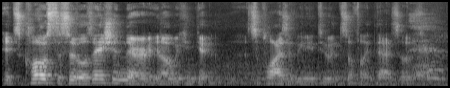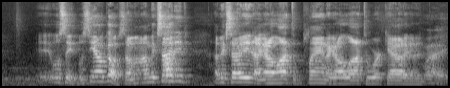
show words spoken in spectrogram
it's close to civilization. There, you know, we can get supplies if we need to and stuff like that. So eh, we'll see. We'll see how it goes. I'm, I'm excited. I'm excited. I got a lot to plan. I got a lot to work out. I got to Right.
